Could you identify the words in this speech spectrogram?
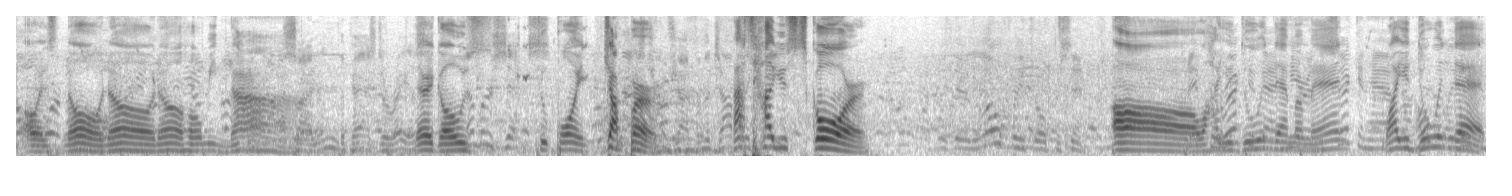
Oh, it's no, no, no, homie, nah. There it goes. Two-point jumper. That's how you score. Oh, why are you doing that, my man? Why are you doing that?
